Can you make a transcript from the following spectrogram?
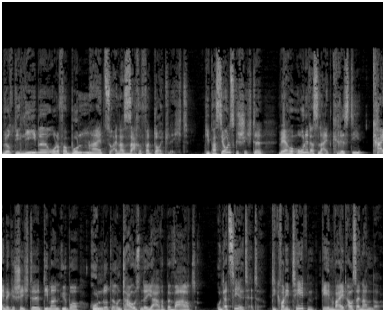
wird die Liebe oder Verbundenheit zu einer Sache verdeutlicht. Die Passionsgeschichte wäre ohne das Leid Christi keine Geschichte, die man über hunderte und tausende Jahre bewahrt und erzählt hätte. Die Qualitäten gehen weit auseinander.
